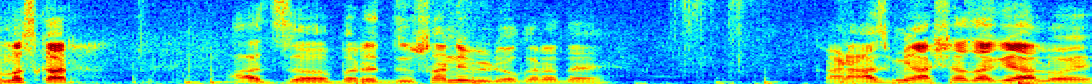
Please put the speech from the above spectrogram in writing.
नमस्कार. आज बऱ्याच बरेच दिवसांनी व्हिडिओ करत आहे. कारण आज मी अशा जागी आलो आहे.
